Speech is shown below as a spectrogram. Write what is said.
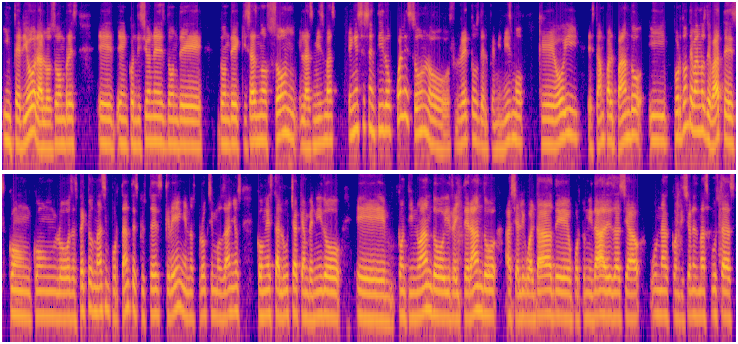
inferior a los hombres eh, en condiciones donde, donde quizás no son las mismas. En ese sentido, ¿cuáles son los retos del feminismo que hoy están palpando y por dónde van los debates con, con, los aspectos más importantes que ustedes creen en los próximos años con esta lucha que han venido eh, continuando y reiterando hacia la igualdad de oportunidades, hacia unas condiciones más justas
